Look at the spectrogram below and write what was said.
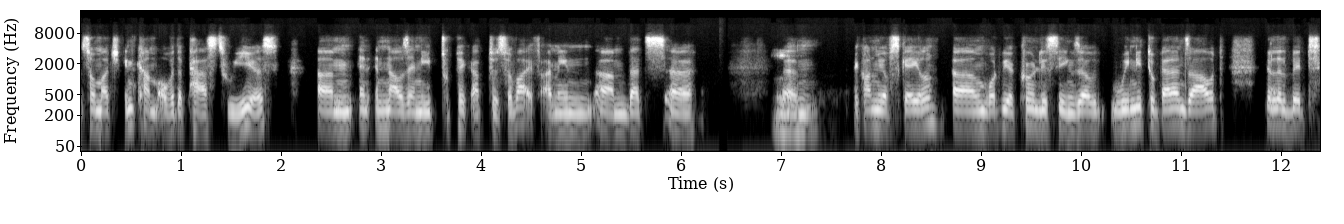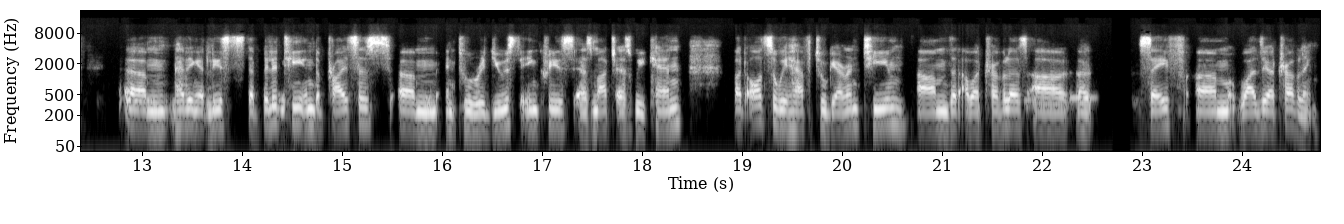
so much income over the past two years, um, and, and now they need to pick up to survive. I mean, um, that's uh, mm. economy of scale. Um, what we are currently seeing. So we need to balance out a little bit um, having at least stability in the prices um, and to reduce the increase as much as we can. But also, we have to guarantee um, that our travelers are uh, safe um, while they are traveling.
